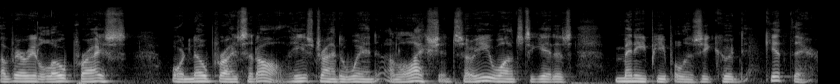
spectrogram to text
a very low price or no price at all. He's trying to win an election, so he wants to get as many people as he could get there.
